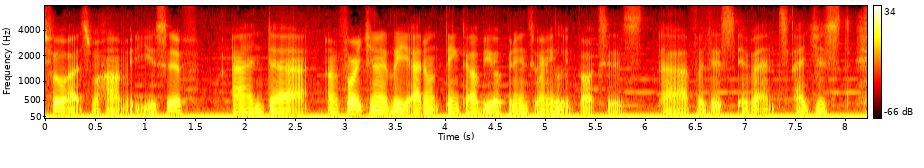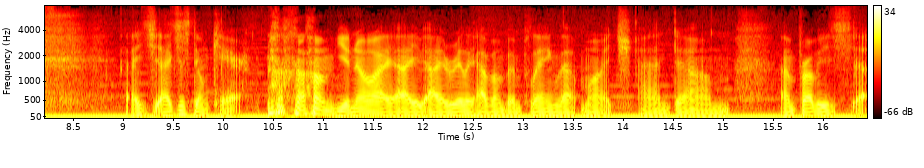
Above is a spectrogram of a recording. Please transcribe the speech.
Fawaz Muhammad Yusuf, and uh, unfortunately, I don't think I'll be opening too many loot boxes uh, for this event. I just, I, I just don't care. um, you know, I, I, I really haven't been playing that much, and um, I'm probably. Uh,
